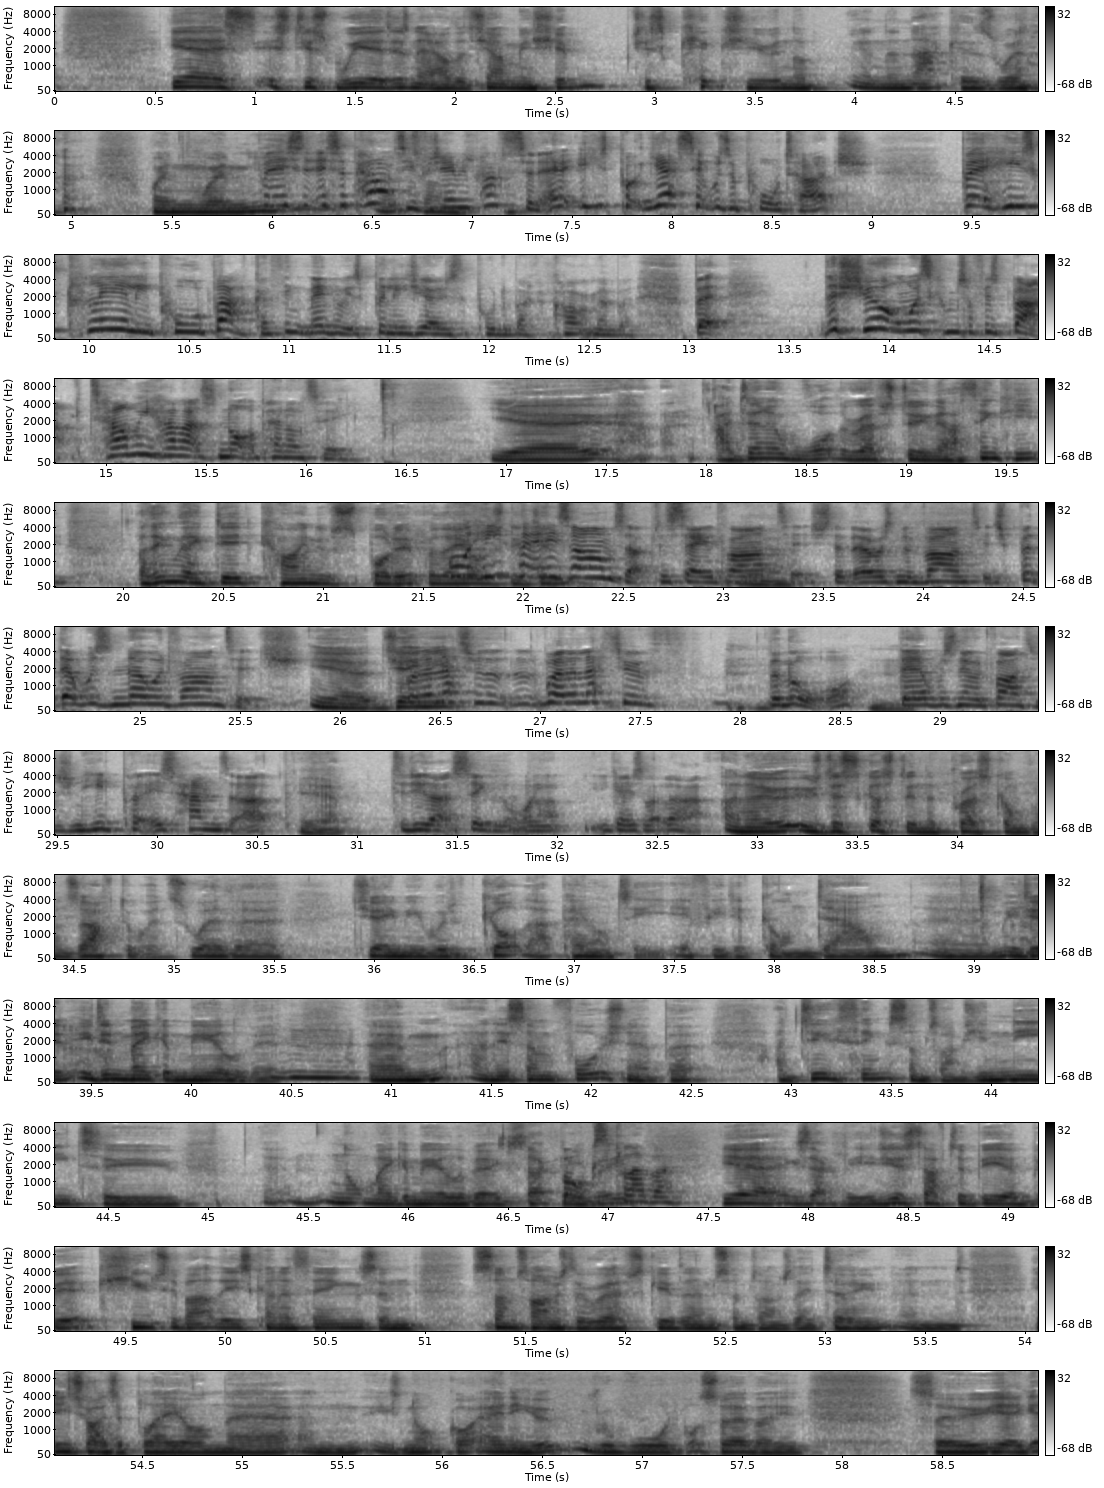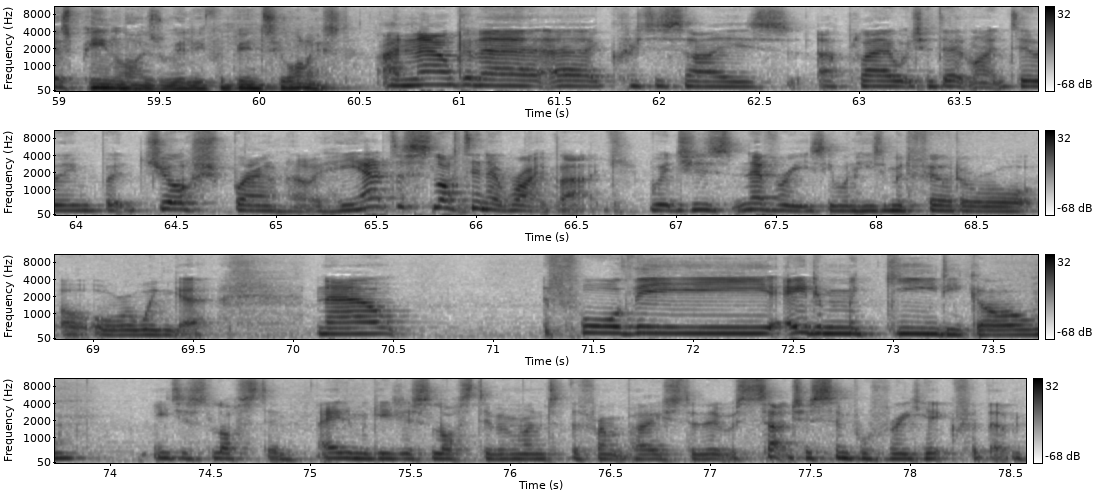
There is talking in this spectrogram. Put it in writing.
yeah, it's, it's just weird, isn't it? How the championship just kicks you in the in the knackers when when when. But it's, it's a penalty for Jamie. Paterson. Eh, He's put yes, it was a poor touch, but he's clearly pulled back. I think maybe it was Billy Jones that pulled him back. I can't remember. But the shirt almost comes off his back. Tell me how that's not a penalty. Yeah, I don't know what the ref's doing there. I think he, I think they did kind of spot it, but they Well, he put his didn't- arms up to say advantage, that there was an advantage, but there was no advantage. Yeah, By the letter, of the, by the letter of the law, hmm. there was no advantage, and he'd put his hands up Yeah. To do that signal. He, he goes like that. I know it was discussed in the press conference afterwards whether Jamie would have got that penalty if he'd have gone down. Um, he didn't. He didn't make a meal of it, Mm. um, and it's unfortunate. But I do think sometimes you need to not make a meal of it exactly. Box clever. Yeah, exactly. You just have to be a bit cute about these kind of things, and sometimes the refs give them, sometimes they don't. And he tried to play on there, and he's not got any reward whatsoever. So yeah, he gets penalised really for being too honest. I'm now going to uh, criticise a player which I don't like doing, but Josh Brownhill. He had to slot in at right back, which is never easy when he's a midfielder or, or, or a winger. Now, for the Aidan McGeady goal, he just lost him. Aidan McGeady just lost him and run to the front post, and it was such a simple free kick for them.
